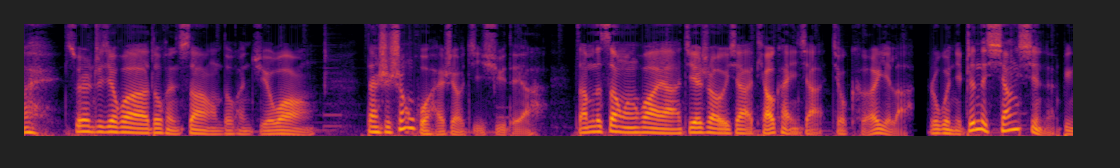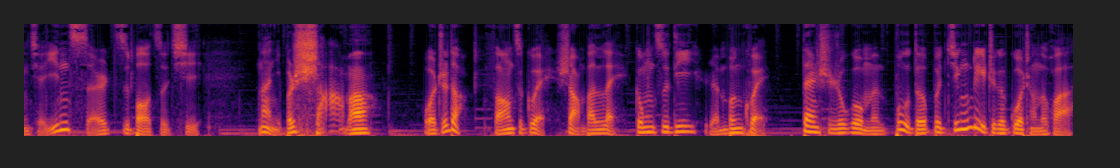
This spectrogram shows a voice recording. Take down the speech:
唉，虽然这些话都很丧，都很绝望，但是生活还是要继续的呀。咱们的丧文化呀，接受一下，调侃一下就可以了。如果你真的相信了，并且因此而自暴自弃，那你不是傻吗？我知道房子贵，上班累，工资低，人崩溃。但是如果我们不得不经历这个过程的话，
